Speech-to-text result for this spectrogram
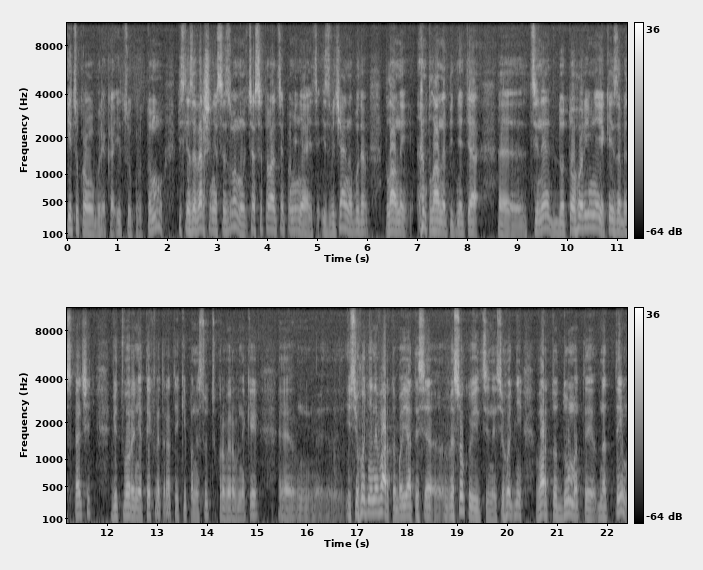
і цукрового буряка, і цукру. Тому після завершення сезону ця ситуація поміняється. І, звичайно, буде плавний, плавне підняття ціни до того рівня, який забезпечить відтворення тих витрат, які понесуть цукровиробники. Е, е, І сьогодні не варто боятися високої ціни. Сьогодні варто думати над тим,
